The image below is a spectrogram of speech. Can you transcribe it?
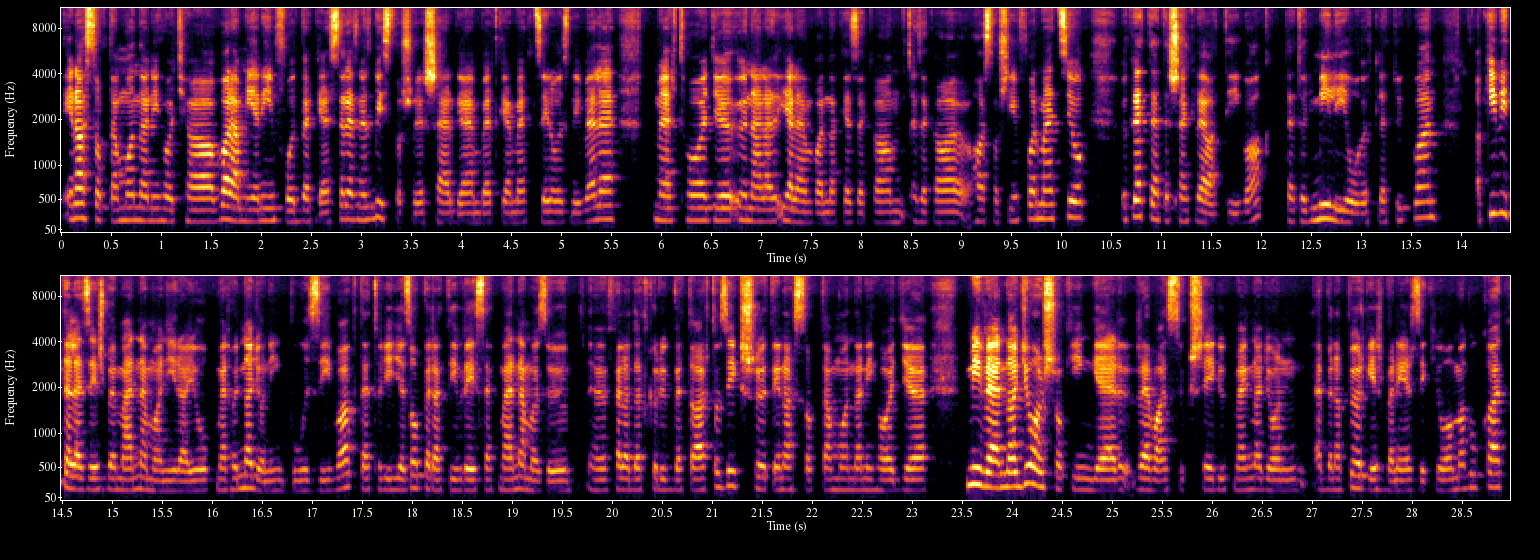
én azt szoktam mondani, hogy ha valamilyen infót be kell szerezni, ez biztos, hogy a sárga embert kell megcélozni vele, mert hogy őnála jelen vannak ezek a, ezek a hasznos információk. Ők rettenetesen kreatívak, tehát hogy millió ötletük van, a kivitelezésben már nem annyira jók, mert hogy nagyon impulzívak, tehát hogy így az operatív részek már nem az ő feladatkörükbe tartozik, sőt én azt szoktam mondani, hogy mivel nagyon sok ingerre van szükségük, meg nagyon ebben a pörgésben érzik jól magukat,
